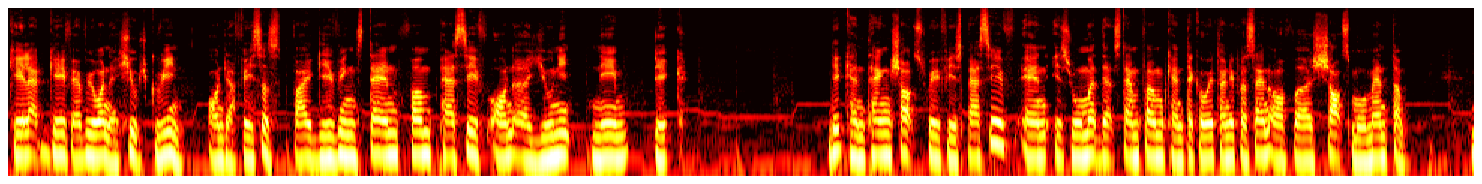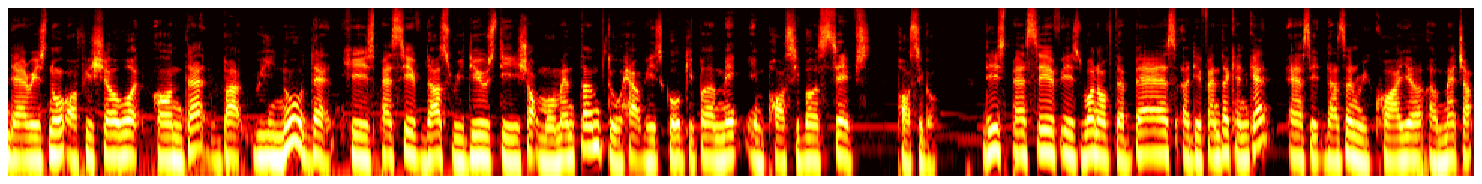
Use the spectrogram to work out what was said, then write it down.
KLab gave everyone a huge grin on their faces by giving stand firm passive on a unit named Dick. Dick can tank shots with his passive and it's rumored that stand firm can take away 20% of a shot's momentum. There is no official word on that, but we know that his passive does reduce the shot momentum to help his goalkeeper make impossible saves possible. This passive is one of the best a defender can get as it doesn't require a matchup.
